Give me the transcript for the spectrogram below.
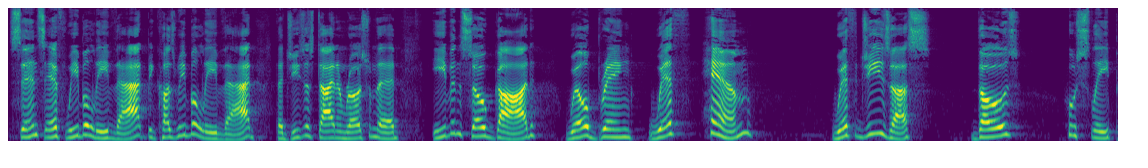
Since if we believe that, because we believe that, that Jesus died and rose from the dead, even so God will bring with him, with Jesus, those who sleep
